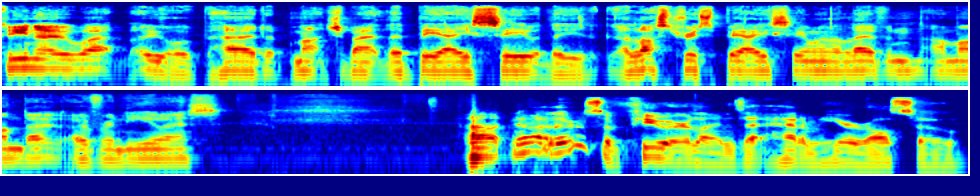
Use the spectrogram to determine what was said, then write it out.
Do you know uh, or heard much about the BAC, the illustrious BAC 111 Armando over in the US? Uh, no, there was a few airlines that had them here also.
